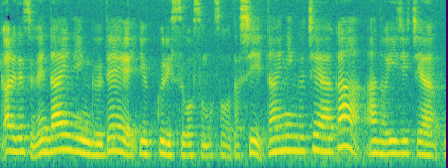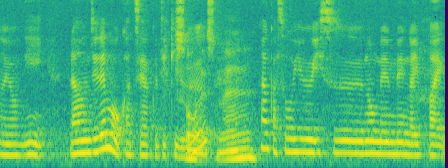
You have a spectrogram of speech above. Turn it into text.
いあれですよね。ダイニングでゆっくり過ごすもそうだしダイニングチェアがあのイージーチェアのようにラウンジでも活躍できる。そうですね。なんかそういう椅子の面々がいっぱい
